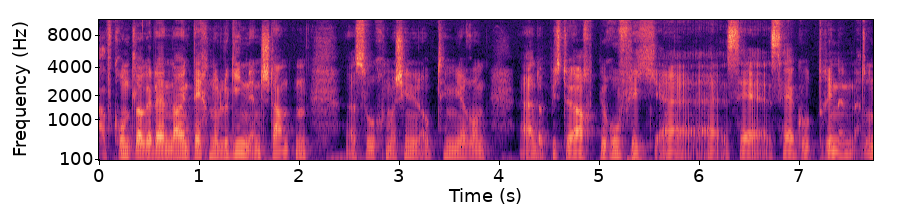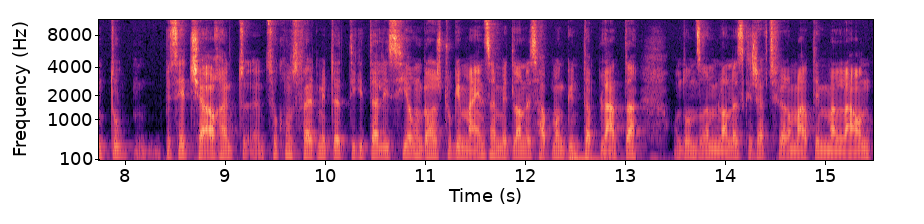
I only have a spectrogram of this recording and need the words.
auf Grundlage der neuen Technologien entstanden, äh, Suchmaschinenoptimierung, äh, da bist du ja auch beruflich äh, sehr, sehr gut drinnen. Und du besetzt ja auch ein Zukunftsfeld mit der Digitalisierung. Da hast du gemeinsam mit Landeshauptmann Günther Platter und unserem Landesgeschäftsführer Martin Malaun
